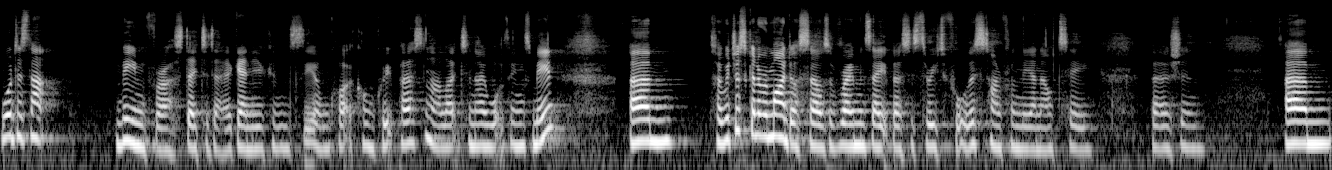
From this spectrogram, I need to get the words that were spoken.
What does that mean for us day to day? Again, you can see I'm quite a concrete person. I like to know what things mean. Um, so we're just going to remind ourselves of Romans 8, verses 3 to 4, this time from the NLT version. Um,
